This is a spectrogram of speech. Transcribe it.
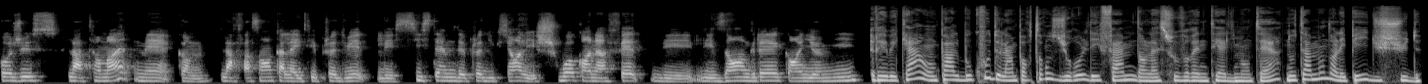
pas juste la tomate, mais comme la façon qu'elle a été produite, les systèmes de production, les choix qu'on a fait, les, les engrais qu'on y a mis. Rebecca, on parle beaucoup de l'importance du rôle des femmes dans la souveraineté alimentaire, notamment dans les pays du Sud.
